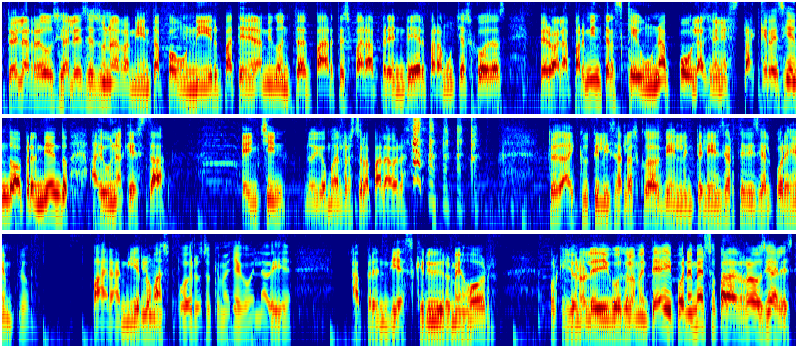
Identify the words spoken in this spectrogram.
Entonces las redes sociales es una herramienta para unir, para tener amigos en todas partes, para aprender, para muchas cosas, pero a la par mientras que una población está creciendo, aprendiendo, hay una que está en chin, no digamos el resto de la palabra, entonces hay que utilizar las cosas bien. La inteligencia artificial, por ejemplo, para mí es lo más poderoso que me ha llegado en la vida. Aprendí a escribir mejor, porque yo no le digo solamente, hey, poneme eso para las redes sociales.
